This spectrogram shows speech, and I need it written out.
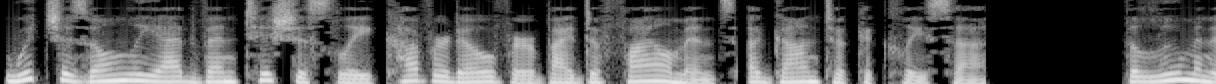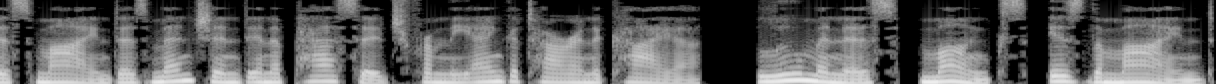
which is only adventitiously covered over by defilements The luminous mind is mentioned in a passage from the Anguttara Nikaya, "...luminous, monks, is the mind.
